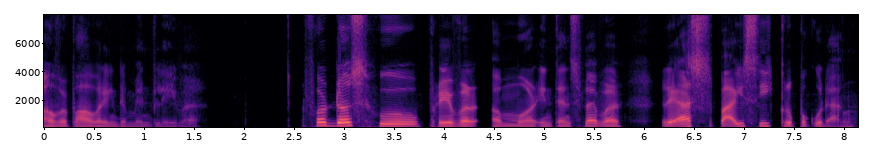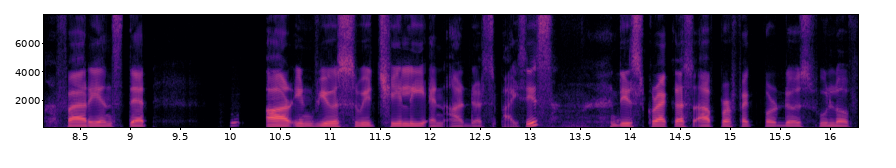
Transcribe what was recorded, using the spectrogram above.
overpowering the main flavor. For those who prefer a more intense flavor, there are spicy kerupuk udang variants that are infused with chili and other spices. These crackers are perfect for those who love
